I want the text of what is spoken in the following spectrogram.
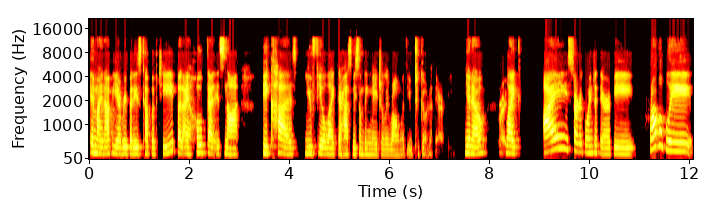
it might not be everybody's cup of tea. But I hope that it's not because you feel like there has to be something majorly wrong with you to go to therapy, you know? Right. Like I started going to therapy probably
